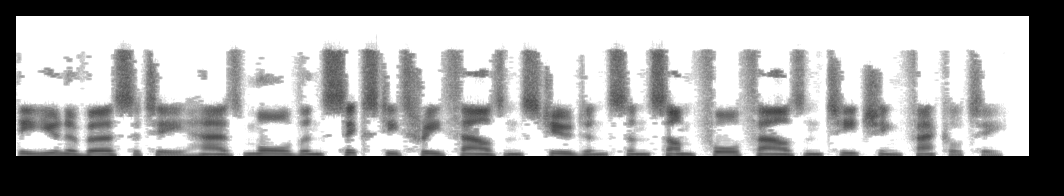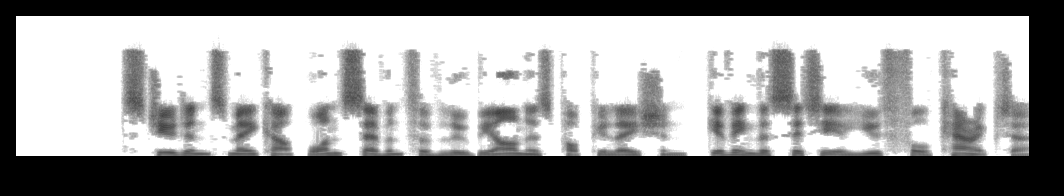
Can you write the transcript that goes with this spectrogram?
The university has more than 63,000 students and some 4,000 teaching faculty. Students make up one-seventh of Ljubljana's population, giving the city a youthful character.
